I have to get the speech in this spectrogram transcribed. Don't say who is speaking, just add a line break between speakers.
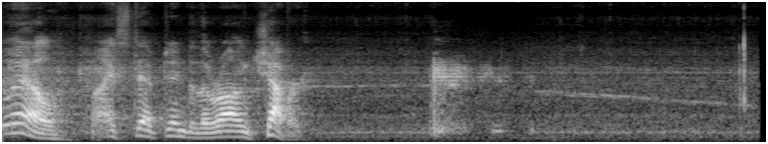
Well, I stepped into the wrong chopper.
